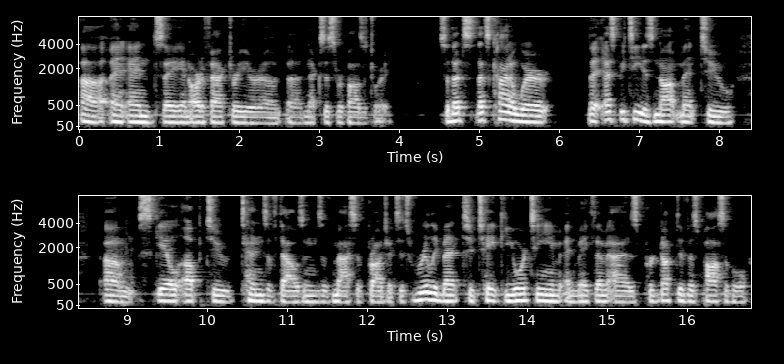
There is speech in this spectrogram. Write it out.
uh, and, and, say an Artifactory or a, a Nexus repository. So that's that's kind of where the SBT is not meant to um, scale up to tens of thousands of massive projects. It's really meant to take your team and make them as productive as possible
